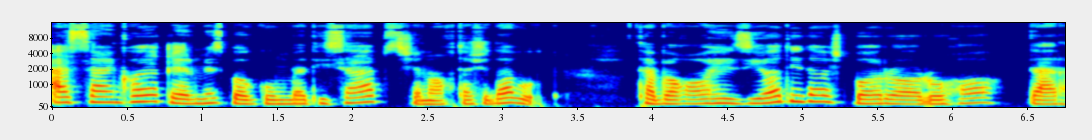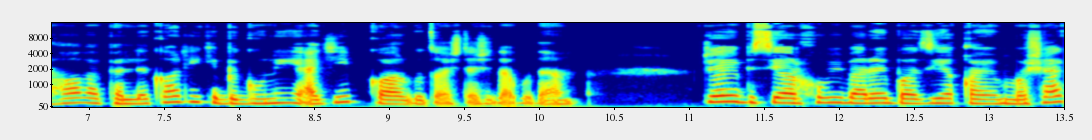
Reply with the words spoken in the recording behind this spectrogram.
از سنگهای قرمز با گنبدی سبز شناخته شده بود. طبقه زیادی داشت با راروها، درها و پلکانی که به گونه عجیب کار گذاشته شده بودند. جای بسیار خوبی برای بازی قایم باشک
